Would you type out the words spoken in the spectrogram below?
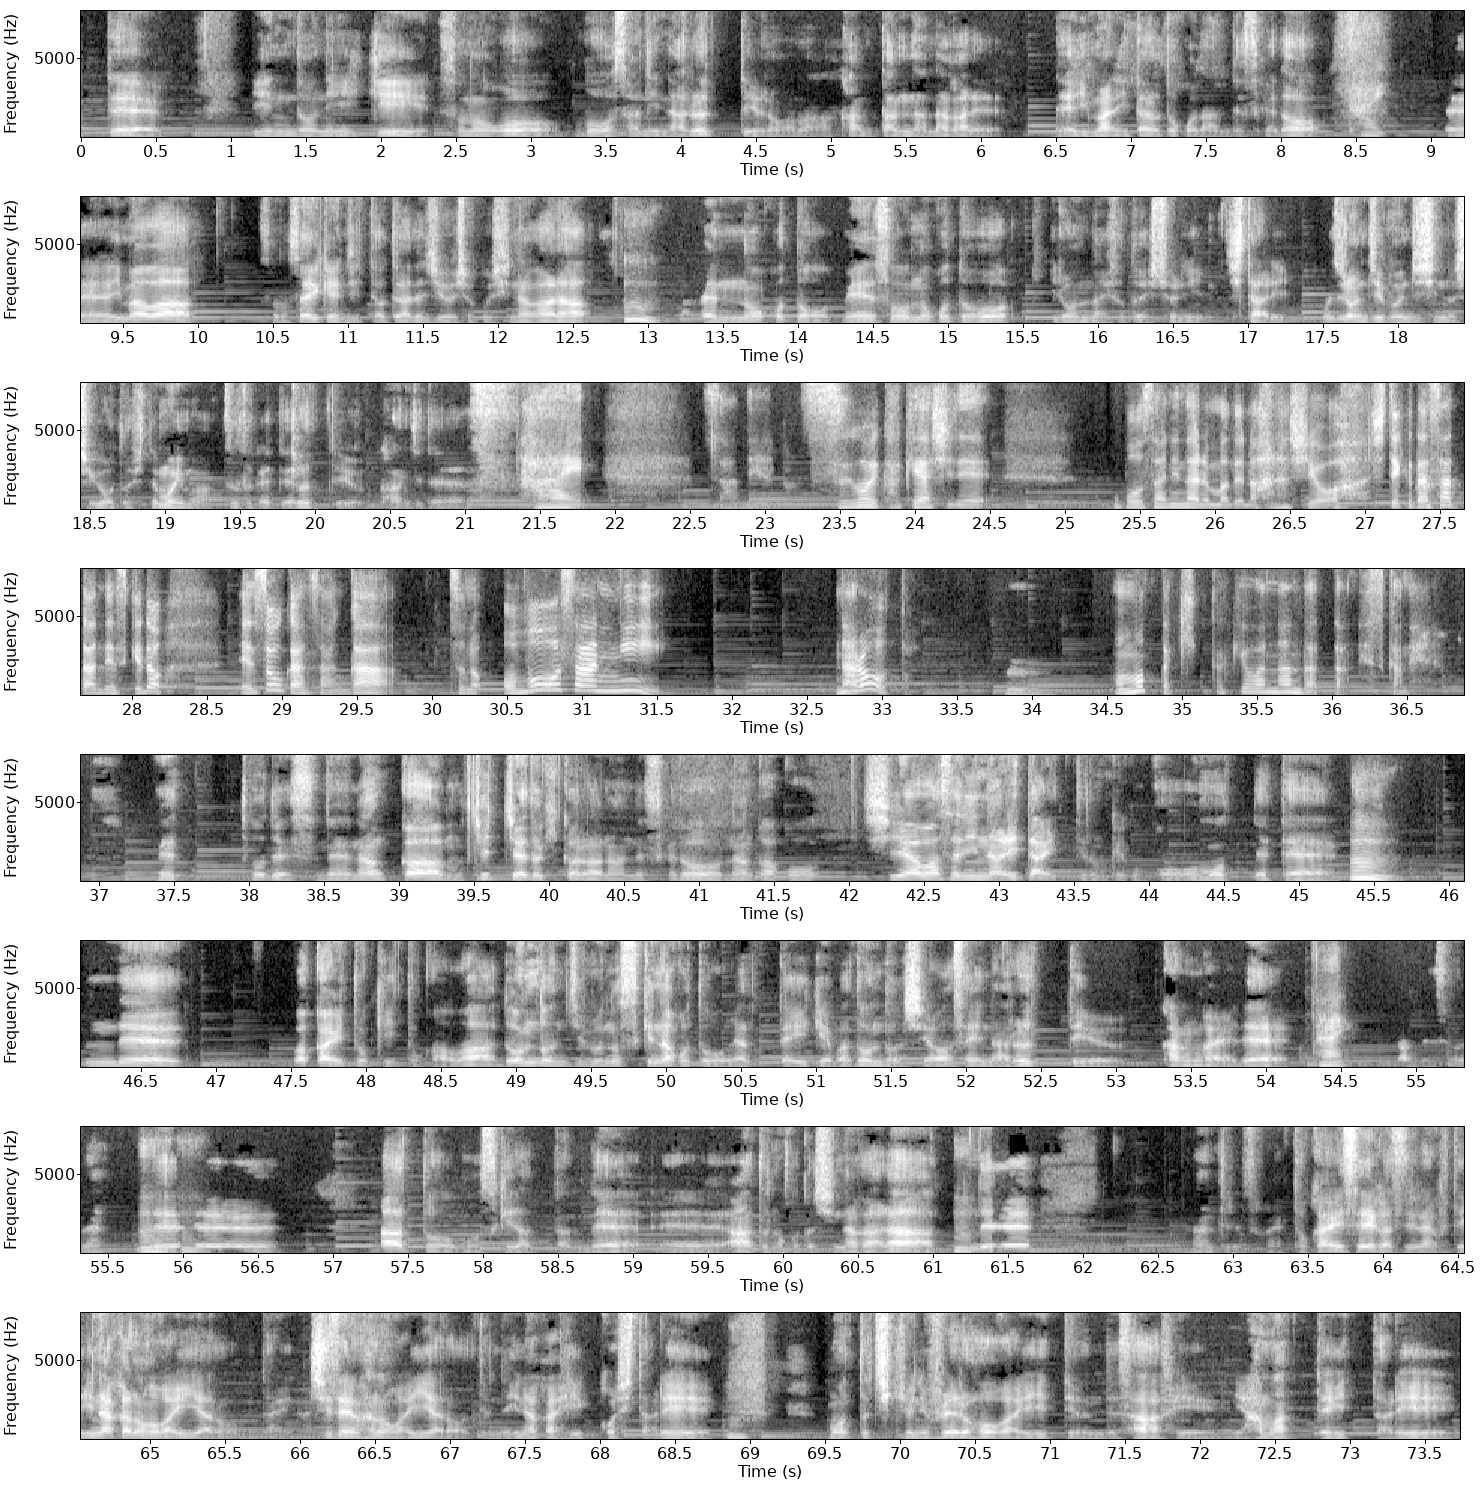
インドに行き、その後、坊さんになるっていうのがまあ簡単な流れで今に至るとこなんですけど、はい。えー、今は、その聖賢寺ってお寺で住職しながら、うん。禅のこと、瞑想のことをいろんな人と一緒にしたり、もちろん自分自身の修行としても今続けてるっていう感じです。はい。さあね、すごい駆け足で、お坊さんになるまでの話を してくださったんですけど、え宗寛さんがそのお坊さんになろうと思ったきっかけは何だったんですかね、うん、えっとですねなんかちっちゃい時からなんですけどなんかこう幸せになりたいっていうのを結構こう思ってて、うん、で若い時とかはどんどん自分の好きなことをやっていけばどんどん幸せになるっていう考えで、はい、なんですよね。で、うんうんアートも好きだったんで、えー、アートのことしながら、うん、で、なんていうんですかね、都会生活じゃなくて田舎の方がいいやろ、みたいな。自然派の方がいいやろっていうんで田舎引っ越したり、うん、もっと地球に触れる方がいいっていうんでサーフィンにはまっていったり、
